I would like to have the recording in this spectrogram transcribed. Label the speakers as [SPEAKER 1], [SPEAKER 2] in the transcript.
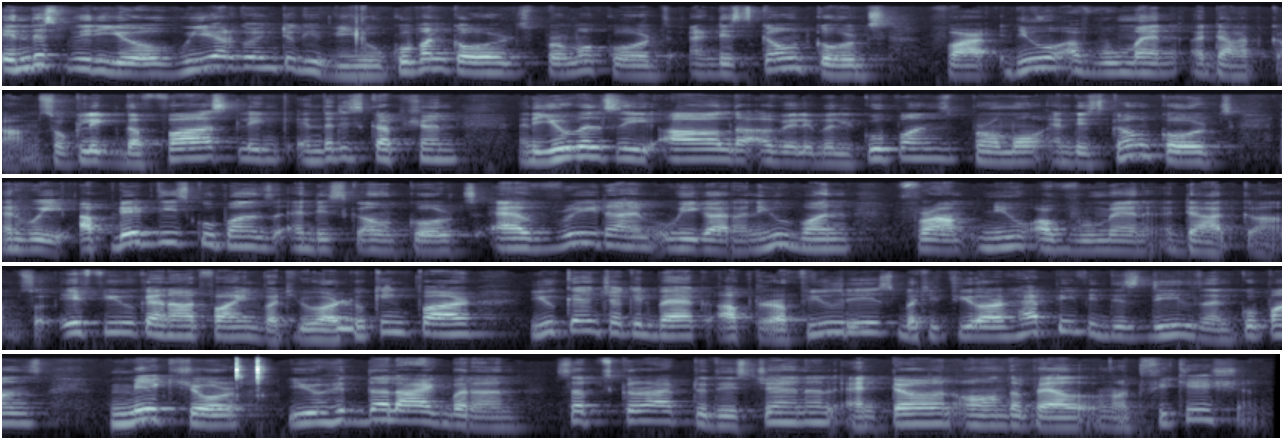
[SPEAKER 1] In this video, we are going to give you coupon codes, promo codes and discount codes for nuawoman.com. So click the first link in the description and you will see all the available coupons, promo and discount codes and we update these coupons and discount codes every time we got a new one from nuawoman.com. So if you cannot find what you are looking for, you can check it back after a few days. But if you are happy with these deals and coupons, make sure you hit the like button, subscribe to this channel and turn on the bell notification.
